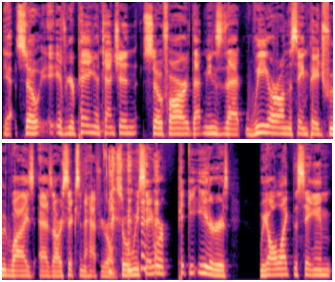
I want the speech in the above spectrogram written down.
Yeah. So if you're paying attention so far, that means that we are on the same page food wise as our six and a half year old. So when we say we're picky eaters, we all like the same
